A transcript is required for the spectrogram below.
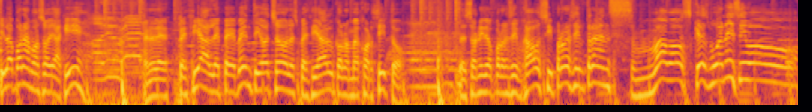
Y lo ponemos hoy aquí. En el especial EP28, el especial con lo mejorcito. De sonido Progressive House y Progressive Trance. ¡Vamos! ¡Que es buenísimo!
